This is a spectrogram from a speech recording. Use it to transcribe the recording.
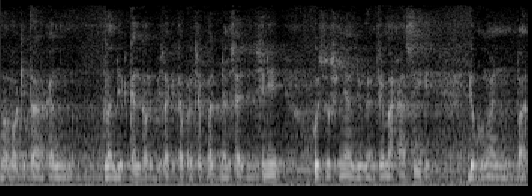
bahwa kita akan lanjutkan kalau bisa kita percepat dan saya di sini khususnya juga terima kasih dukungan Pak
